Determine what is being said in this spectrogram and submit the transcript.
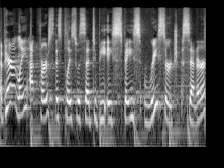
Apparently, at first this place was said to be a space research center,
